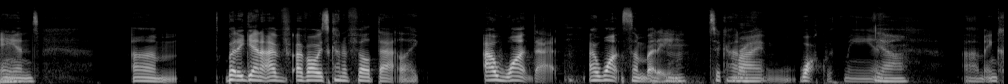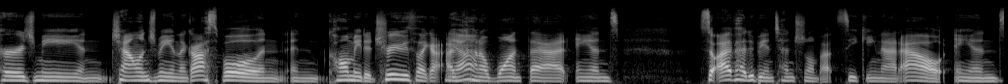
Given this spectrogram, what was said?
and um, but again, I've I've always kind of felt that like I want that. I want somebody to kind Right. of walk with me. And, Yeah. um, encourage me and challenge me in the gospel and and call me to truth. Like I, I kind of want that, and so I've had to be intentional about seeking that out. And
